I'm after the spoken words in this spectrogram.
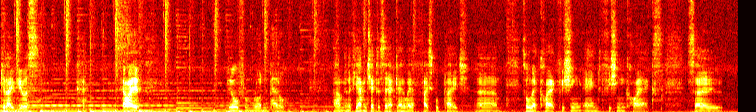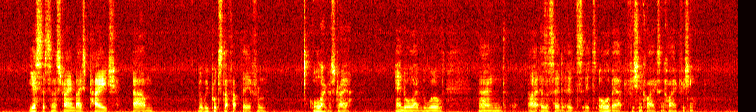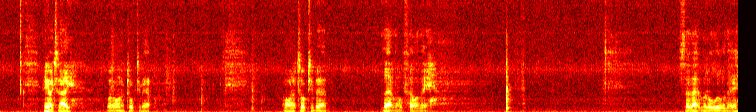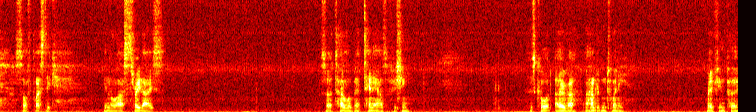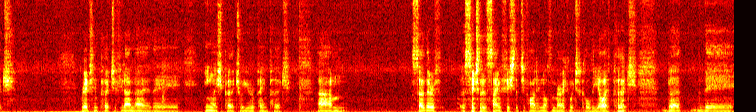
G'day viewers. How are you? Bill from Rod and Paddle. Um, and if you haven't checked us out, go to our Facebook page. Um, it's all about kayak fishing and fishing kayaks. So, yes, it's an Australian based page, um, but we put stuff up there from all over Australia and all over the world. And uh, as I said, it's it's all about fishing kayaks and kayak fishing. Anyway, today, what I want to talk to you about, I want to talk to you about that little fella there. So that little lure there, soft plastic, in the last three days, so a total of about 10 hours of fishing, has caught over 120 redfin perch redfin perch, if you don't know, they're English perch or European perch. Um, so they're essentially the same fish that you find in North America, which is called the yellow perch, but their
